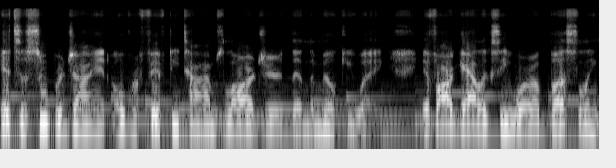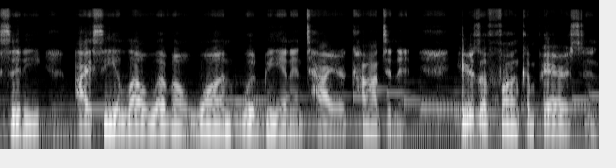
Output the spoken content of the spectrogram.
It's a supergiant over 50 times larger than the Milky Way. If our galaxy were a bustling city, IC 1101 would be an entire continent. Here's a fun comparison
